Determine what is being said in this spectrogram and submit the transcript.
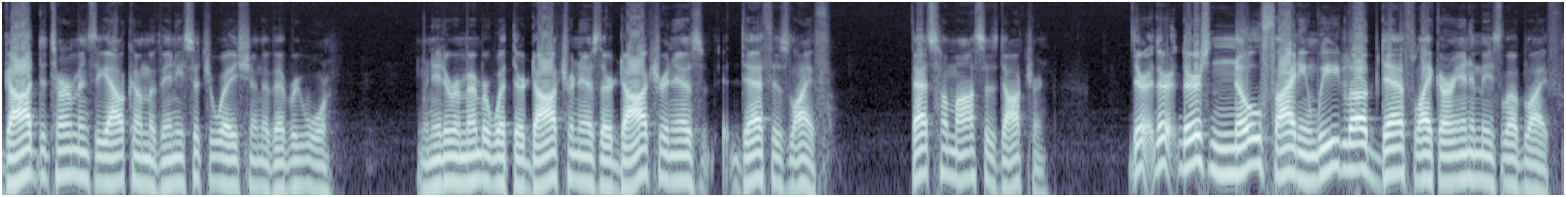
God determines the outcome of any situation, of every war. We need to remember what their doctrine is. Their doctrine is death is life. That's Hamas's doctrine. There, there, there's no fighting. We love death like our enemies love life.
